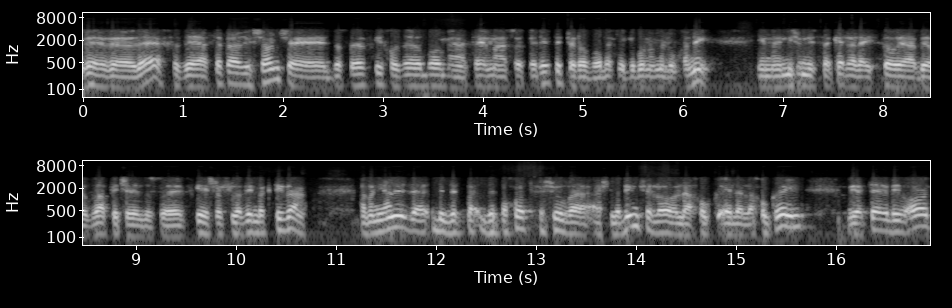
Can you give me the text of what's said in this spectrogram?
ועוד איך, זה הספר הראשון שדוסטויבסקי חוזר בו מהתמה הסוציאליסטית שלו והולך לכיוון המלוכני. אם מישהו מסתכל על ההיסטוריה הביוגרפית של דוסטויבסקי, יש לו שלבים בכתיבה. אבל נראה לי זה, זה, זה פחות חשוב השלבים שלו לחוק, אלא לחוקרים, ויותר לראות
